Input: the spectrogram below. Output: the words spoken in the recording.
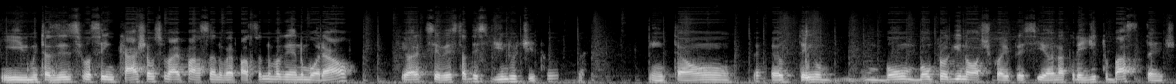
E muitas vezes se você encaixa, você vai passando, vai passando, vai ganhando moral, e a hora que você vê, está decidindo o título. Então, eu tenho um bom, bom prognóstico aí para esse ano, acredito bastante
